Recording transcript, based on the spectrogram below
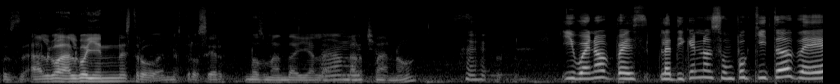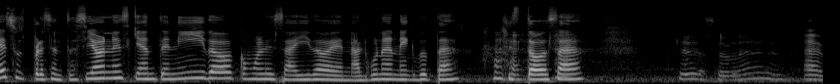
Pues algo, algo ahí en nuestro, en nuestro ser nos manda ahí a la, Ah, arpa, ¿no? Y bueno, pues platíquenos un poquito de sus presentaciones que han tenido, cómo les ha ido en alguna anécdota chistosa. ¿Quieres hablar? Ah,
